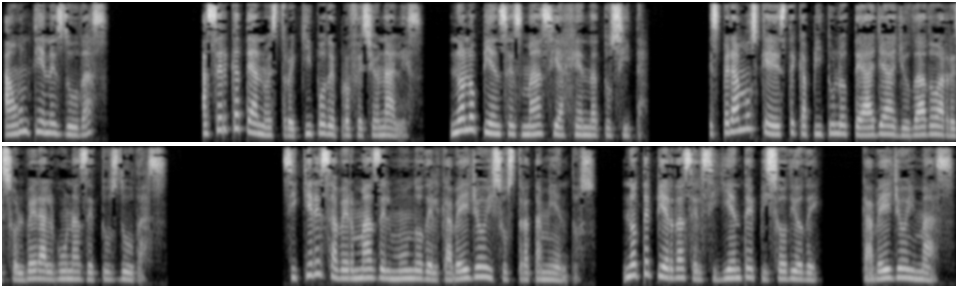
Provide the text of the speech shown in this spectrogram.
¿Aún tienes dudas? Acércate a nuestro equipo de profesionales, no lo pienses más y agenda tu cita. Esperamos que este capítulo te haya ayudado a resolver algunas de tus dudas. Si quieres saber más del mundo del cabello y sus tratamientos, no te pierdas el siguiente episodio de Cabello y más,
